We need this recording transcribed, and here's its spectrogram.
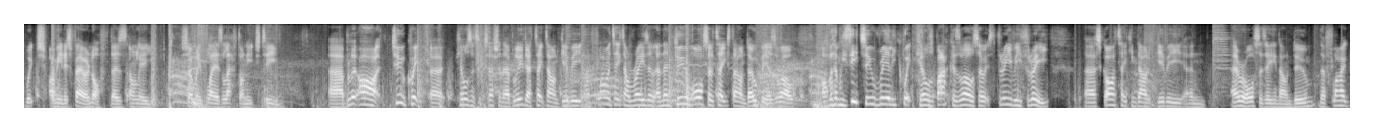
which I mean is fair enough. There's only so many players left on each team. Uh, Blue, oh, two quick uh, kills in succession there. Blue Death take down Gibby, and Flower takes down Razor, and then Doom also takes down Dopey as well. Oh, but then we see two really quick kills back as well, so it's 3v3. Uh, Scar taking down Gibby, and Error also taking down Doom. The flag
